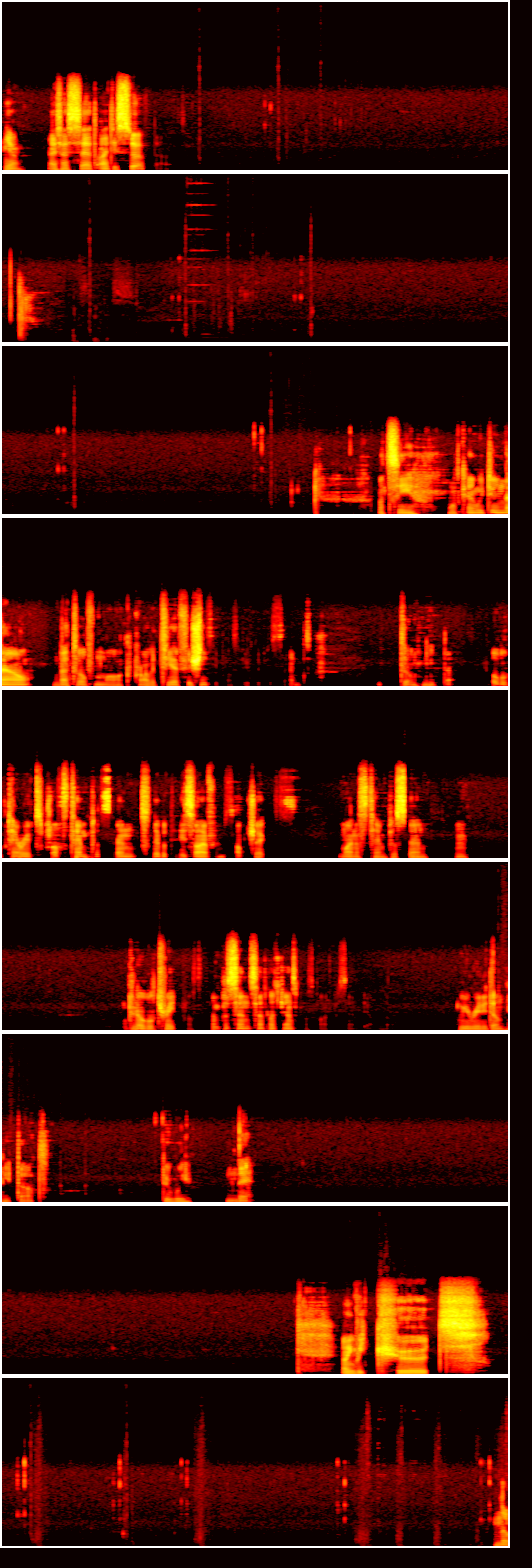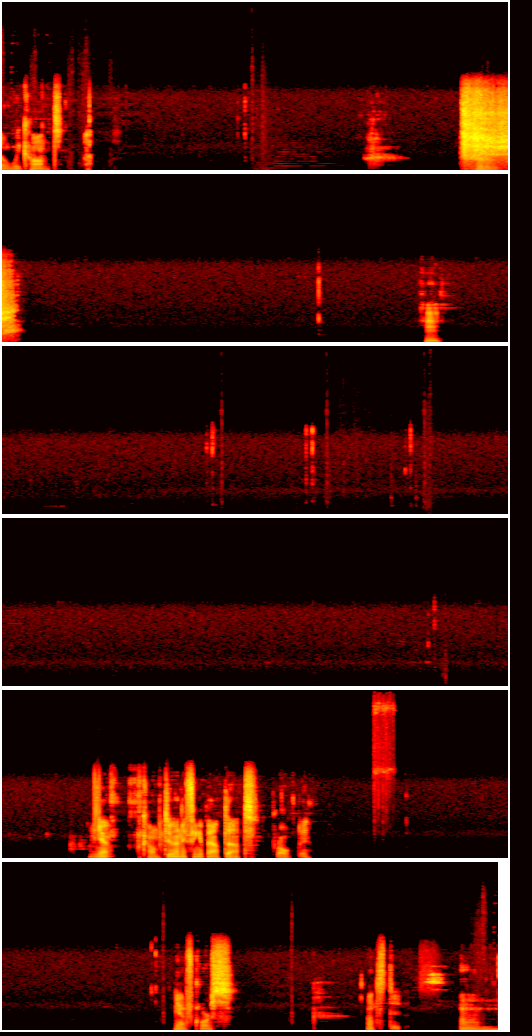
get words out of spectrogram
Yeah, as I said, I deserve that. Let's see, what can we do now? Letter of marque, privateer efficiency plus 50%. Don't need that. Global tariffs plus 10%, liberty desire from subjects minus 10%. Hmm. Global trade plus 10%, satellite chance plus 5%. Yeah, well, we really don't need that. Do we? Nah. I mean, we could No, we can't. hmm. Yeah, can't do anything about that, probably. Yeah, of course. Let's do this. Um,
